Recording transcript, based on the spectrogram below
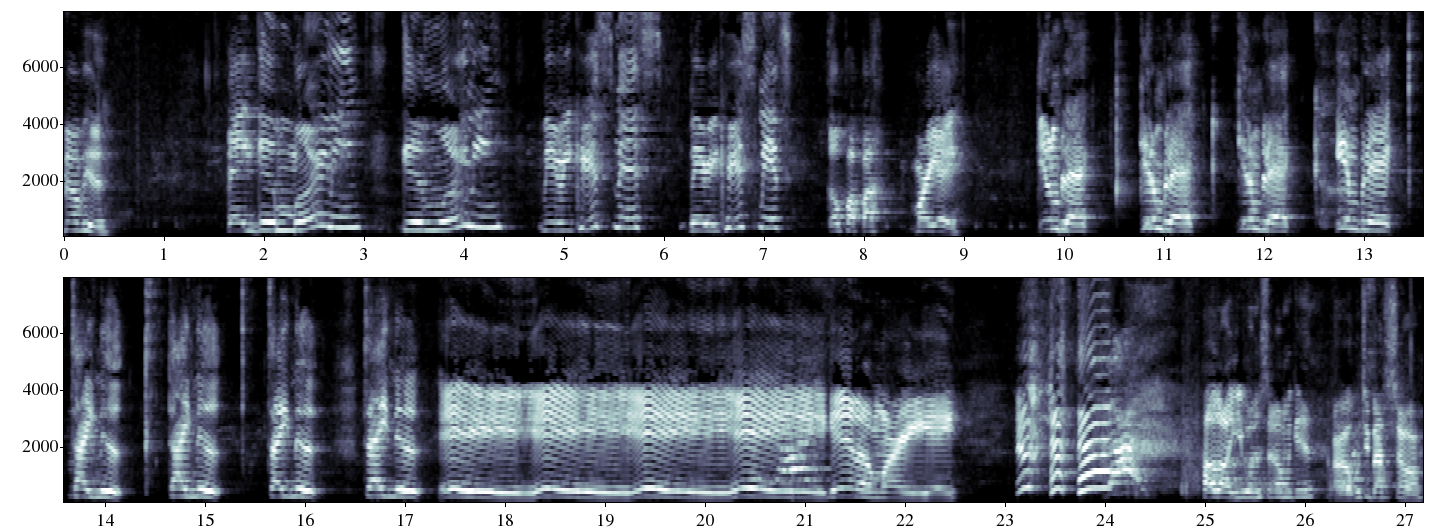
over here. Say good morning. Good morning. Merry Christmas. Merry Christmas. Go, Papa. Marie. Get him black. Get him black. Get him black. Get him black. Tighten up. Tighten up. Tighten up. Tighten up. Hey, hey, hey, hey. Get him, Marie. Hold on. You want to show him again? Or what you about to show him?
